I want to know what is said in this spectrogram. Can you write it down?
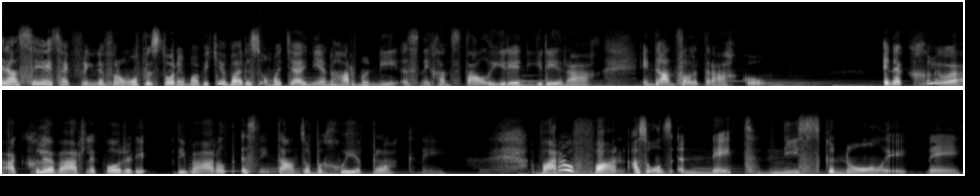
en dan sê hy sy vriende vir hom op 'n storie maar weet jy wat dis omdat jy nie in harmonie is nie gaan stel hierdie en hierdie reg en dan sal dit regkom en ek glo ek glo werklik waar dat die die wêreld is nie tans op 'n goeie plek nie Wat daarvan as ons 'n net nuuskanaal het, nê? Nee,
